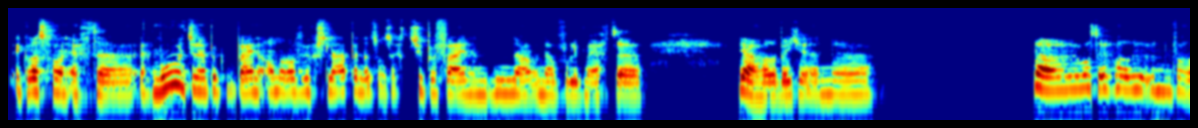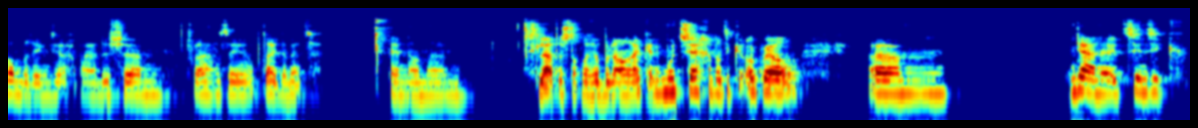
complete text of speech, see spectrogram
ik was gewoon echt, uh, echt moe. En toen heb ik bijna anderhalf uur geslapen. En dat was echt super fijn. En nou, nou voel ik me echt, ja, wel een beetje een ja, er was echt wel een verandering, zeg maar. Dus um, vanavond weer op tijd naar bed. En dan um, slapen is toch wel heel belangrijk. En ik moet zeggen dat ik ook wel... Um, ja, sinds ik...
